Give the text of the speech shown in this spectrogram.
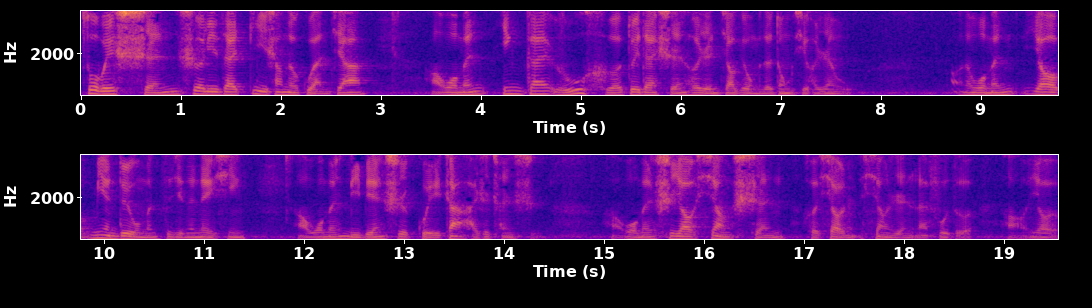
作为神设立在地上的管家，啊，我们应该如何对待神和人交给我们的东西和任务？啊，那我们要面对我们自己的内心，啊，我们里边是诡诈还是诚实？啊，我们是要向神和向向人来负责，啊，要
